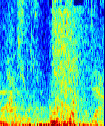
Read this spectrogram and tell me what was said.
watch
